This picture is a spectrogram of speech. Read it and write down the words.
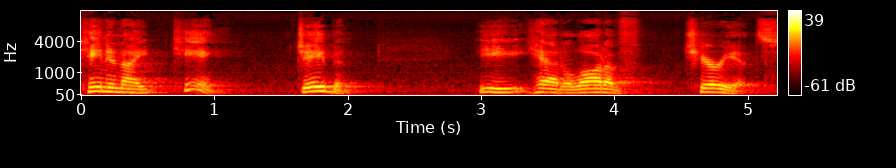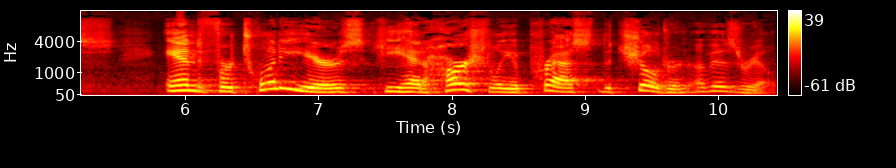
Canaanite king, Jabin. He had a lot of chariots. And for 20 years, he had harshly oppressed the children of Israel.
